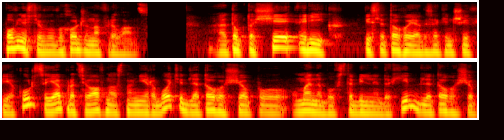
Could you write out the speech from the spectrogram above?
повністю виходжу на фріланс. Е, Тобто ще рік після того, як закінчив я курси, я працював на основній роботі для того, щоб у мене був стабільний дохід, для того, щоб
